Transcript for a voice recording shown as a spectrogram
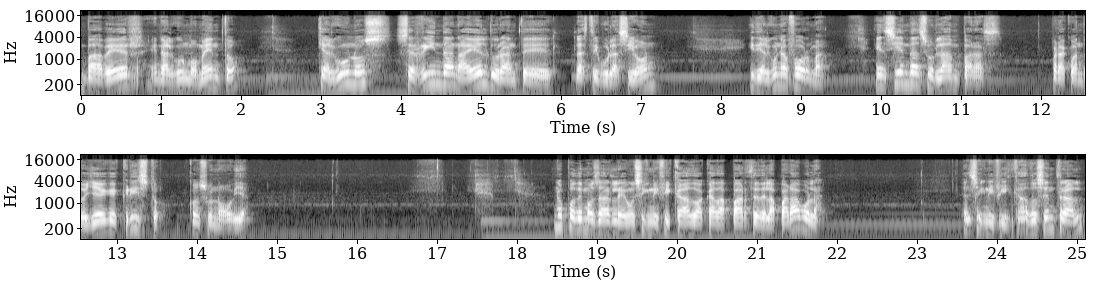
Va a haber en algún momento que algunos se rindan a Él durante la tribulación y de alguna forma enciendan sus lámparas para cuando llegue Cristo con su novia. No podemos darle un significado a cada parte de la parábola. El significado central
